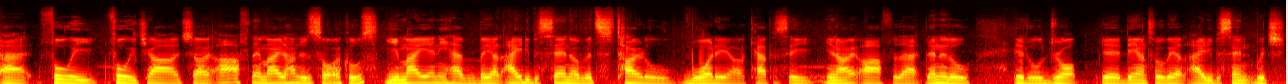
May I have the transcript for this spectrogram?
at fully fully charged. So after them 800 cycles, you may only have about 80% of its total watt hour capacity. You know, after that, then it'll it'll drop yeah down to about 80%, which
